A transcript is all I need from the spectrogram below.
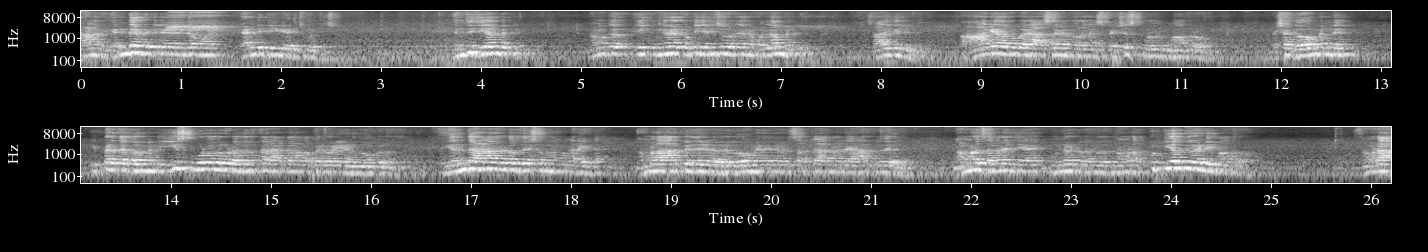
കാണാൻ എന്റെ വീട്ടിലെ എന്റെ മോൻ രണ്ട് ടി വി അടിച്ചു പൊട്ടിച്ചു. എന്ത് ചെയ്യാൻ പറ്റും? നമുക്ക് ഈ ഇങ്ങനെ കുട്ടി ജനിച്ചു പറഞ്ഞാൽ കൊല്ലാൻ പറ്റും. സാധിക്കുന്നില്ല. ആകെ നമുക്ക് ഒരു ആശ്രയം എന്ന് പറഞ്ഞാൽ സ്പെഷ്യൽ സ്കൂളുകൾ മാത്രമാണ്. പക്ഷെ ഗവൺമെന്റ് ഇപ്പോഴത്തെ ഗവൺമെന്റ് ഈ സ്കൂളുകളിലൂടെ നിർത്തലാക്കാനുള്ള പരിപാടിയാണ് നോക്കുന്നത്. എന്താണ് അവരുടെ ഉദ്ദേശം എന്ന് നമുക്കറിയില്ല. നമ്മൾ ആർക്കും എതിരില്ല. ഒരു ഗവൺമെന്റിന് ഒരു സർക്കാരിനോ അല്ലെങ്കിൽ ആർക്കും എതിരില്ല. നമ്മൾ സമരം ചെയ്യാൻ മുന്നോട്ട് വരുന്നത് നമ്മുടെ കുട്ടികൾക്ക് വേണ്ടി മാത്രം നമ്മുടെ ആ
